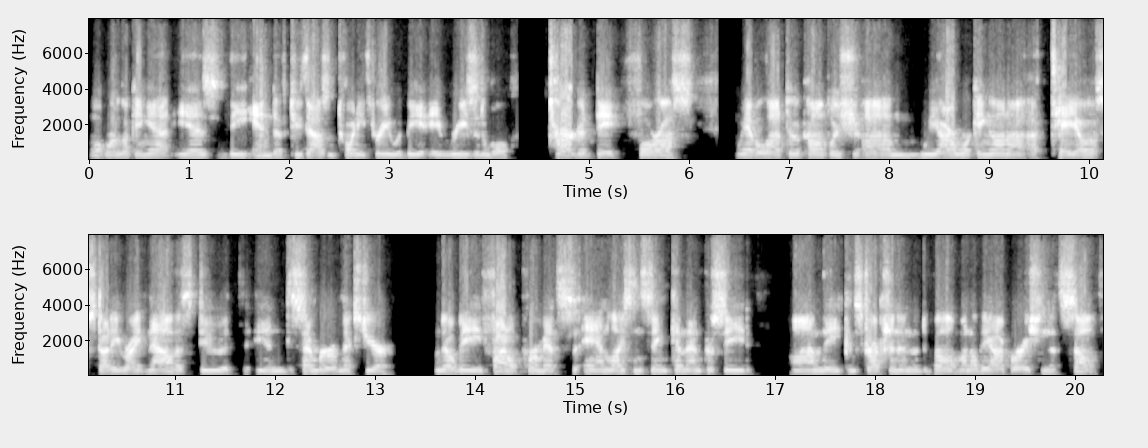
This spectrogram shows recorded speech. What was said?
What we're looking at is the end of 2023 would be a reasonable target date for us. We have a lot to accomplish. Um, we are working on a, a TEO study right now that's due in December of next year. There'll be final permits and licensing can then proceed on the construction and the development of the operation itself.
